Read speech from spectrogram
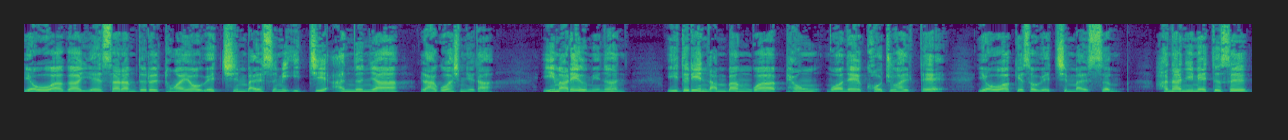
여호와가 옛 사람들을 통하여 외친 말씀이 있지 않느냐라고 하십니다. 이 말의 의미는 이들이 남방과 평원에 거주할 때 여호와께서 외친 말씀, 하나님의 뜻을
